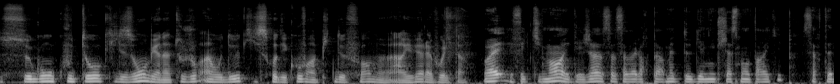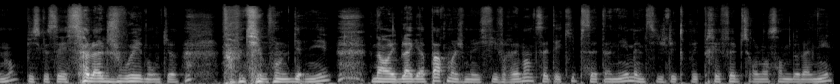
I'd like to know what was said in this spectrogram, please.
second couteau qu'ils ont, il y en a toujours un ou deux qui se redécouvrent un pic de forme euh, arrivé à la Vuelta. Ouais, effectivement, et déjà ça, ça va leur permettre de gagner le classement par équipe, certainement, puisque c'est seul à le jouer, donc, euh, donc ils vont le gagner. Non, et blague à part, moi je me méfie vraiment de cette équipe cette année, même si je l'ai trouvé très faible sur l'ensemble de l'année.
